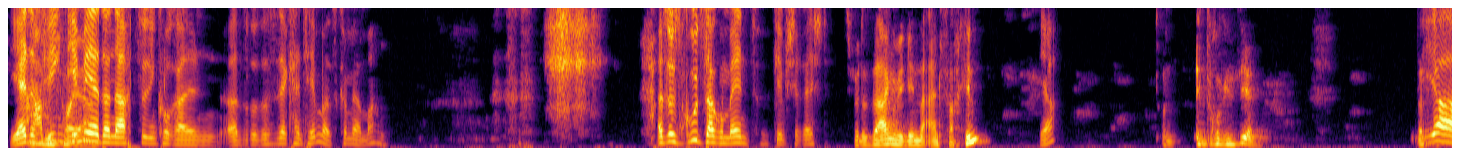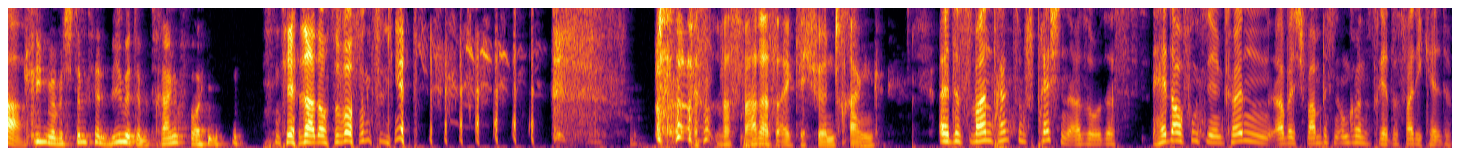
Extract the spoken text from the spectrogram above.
Ja, deswegen Abenteuer. gehen wir ja danach zu den Korallen. Also, das ist ja kein Thema, das können wir ja machen. Also, ist ein gutes Argument, gebe ich dir recht. Ich würde sagen, wir gehen da einfach hin. Ja. Und improvisieren. Das Ja. kriegen wir bestimmt hin, wie mit dem Trank vorhin. Der hat auch super funktioniert. Was, was war das eigentlich für ein Trank? Äh, das war ein Drang zum Sprechen, also das hätte auch funktionieren können, aber ich war ein bisschen unkonzentriert, das war die Kälte.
